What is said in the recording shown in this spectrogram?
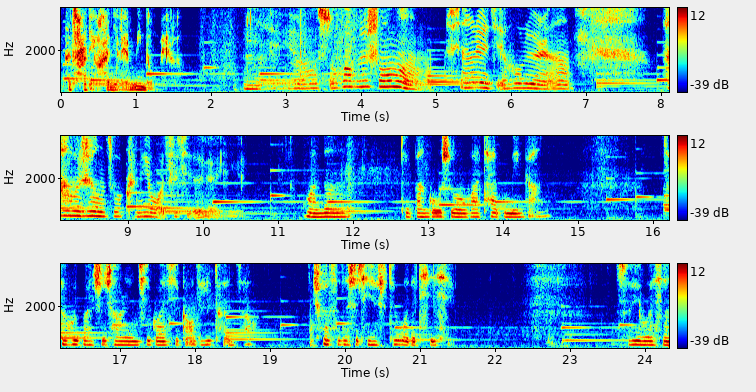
还差点害你连命都没了。哎呀，俗话不是说吗？先律己后律人。他会这样做，肯定有我自己的原因。我呢，对办公室文化太不敏感了，才会把职场人际关系搞得一团糟。撤司的事情也是对我的提醒，所以我想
